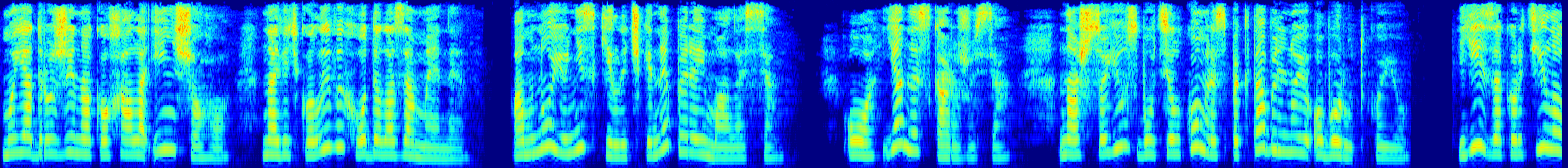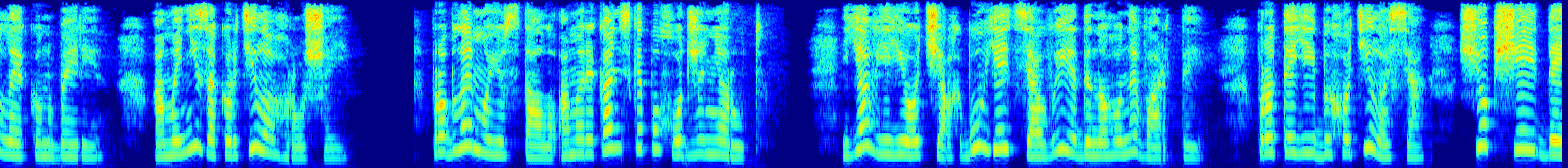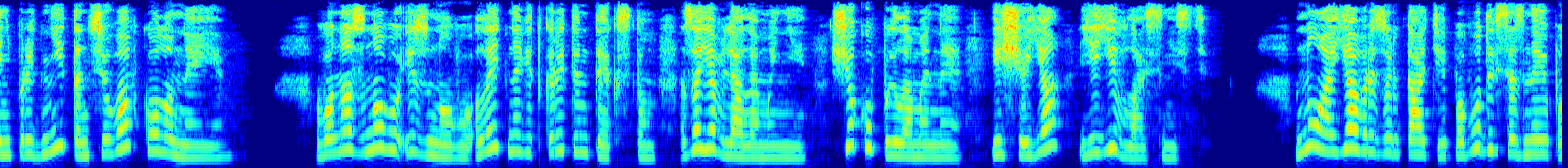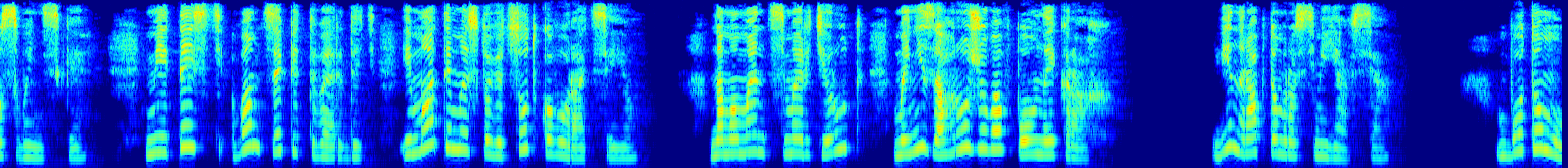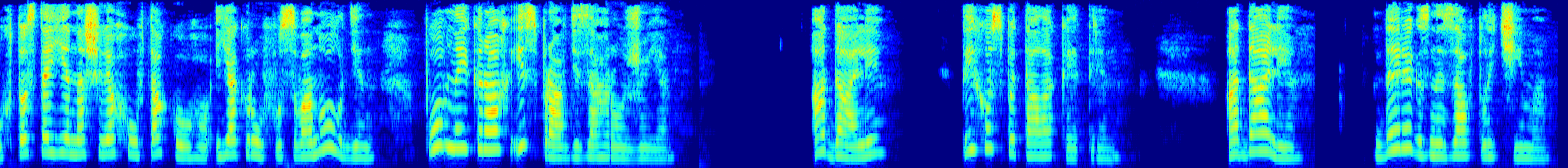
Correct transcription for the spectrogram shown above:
Моя дружина кохала іншого, навіть коли виходила за мене, а мною ні скілечки не переймалася. О, я не скаржуся. Наш союз був цілком респектабельною оборудкою. Їй закортіло Леконбері, а мені закортіло грошей. Проблемою стало американське походження Рут. Я в її очах був яйця виєденого не вартий, проте їй би хотілося, щоб ще й день при дні танцював коло неї. Вона знову і знову, ледь не відкритим текстом, заявляла мені, що купила мене і що я її власність. Ну, а я в результаті поводився з нею по-свинськи. Мій тесть вам це підтвердить і матиме стовідсоткову рацію. На момент смерті Рут мені загрожував повний крах. Він раптом розсміявся. Бо тому, хто стає на шляху в такого, як Руфус Ван Олдін, повний крах і справді загрожує. А далі? тихо спитала Кетрін. А далі Дерек знизав плечима.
